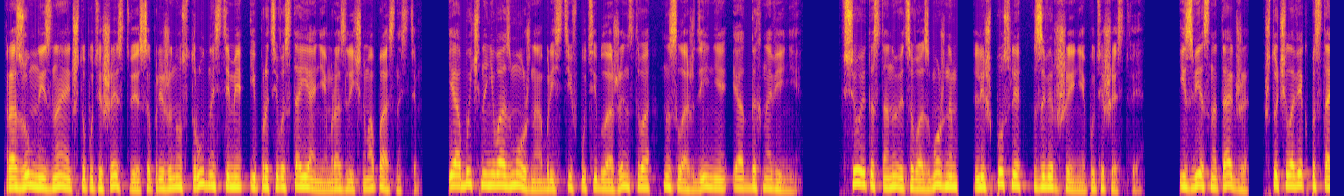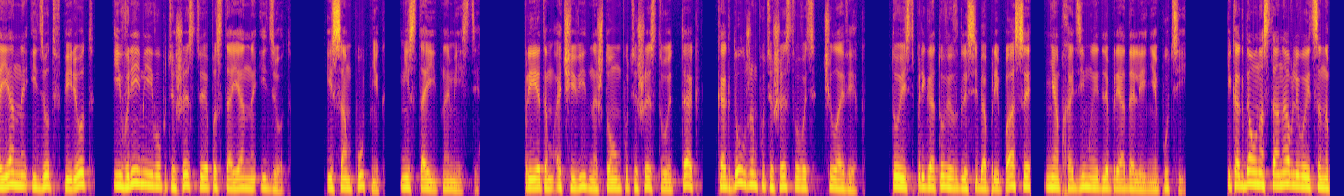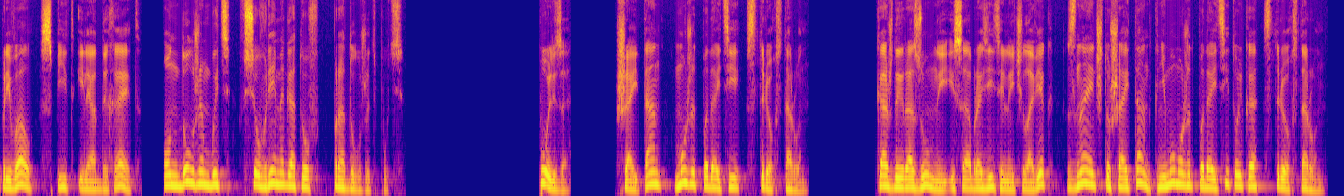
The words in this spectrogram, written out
Разумный знает, что путешествие сопряжено с трудностями и противостоянием различным опасностям, и обычно невозможно обрести в пути блаженства, наслаждение и отдохновение. Все это становится возможным лишь после завершения путешествия. Известно также, что человек постоянно идет вперед, и время его путешествия постоянно идет, и сам путник не стоит на месте. При этом очевидно, что он путешествует так, как должен путешествовать человек, то есть приготовив для себя припасы, необходимые для преодоления пути. И когда он останавливается на привал, спит или отдыхает, он должен быть все время готов продолжить путь. Польза. Шайтан может подойти с трех сторон. Каждый разумный и сообразительный человек знает, что шайтан к нему может подойти только с трех сторон.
